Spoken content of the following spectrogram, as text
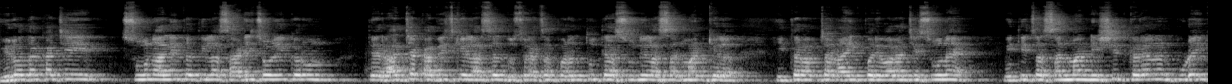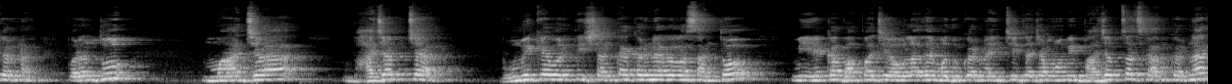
विरोधकाची सून आली तर तिला साडी चोळी करून ते राज्य काबीज केलं असेल दुसऱ्याचं परंतु त्या सुनेला सन्मान केलं. ही तर आमच्या नाईक परिवाराची सून आहे. मी तिचा सन्मान निश्चित करेल आणि पुढेही करणार. परंतु माझ्या भाजपच्या भूमिकेवरती शंका करणाऱ्याला सांगतो मी एका बापाची औलाद आहे मधुकर नाईकची. त्याच्यामुळे मी भाजपचंच काम करणार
